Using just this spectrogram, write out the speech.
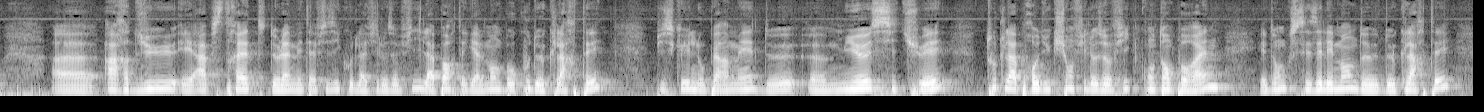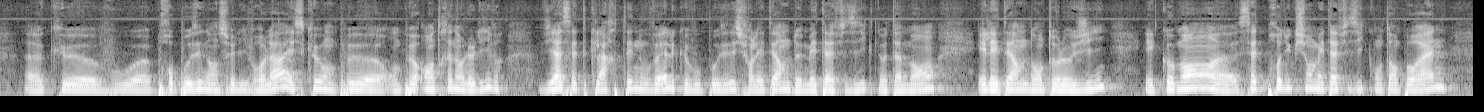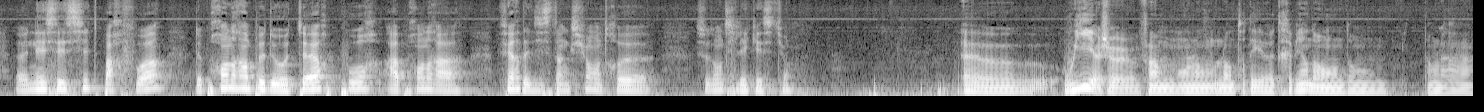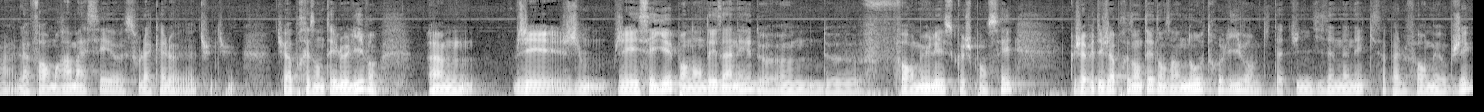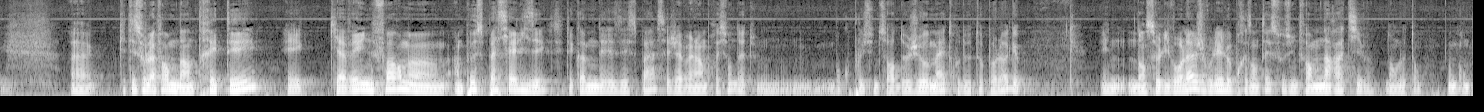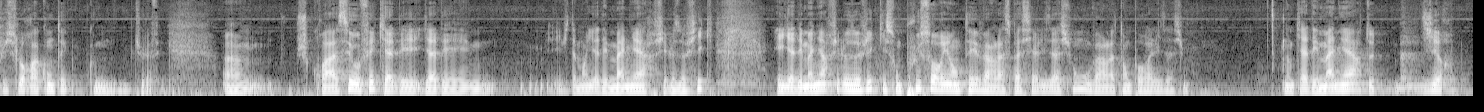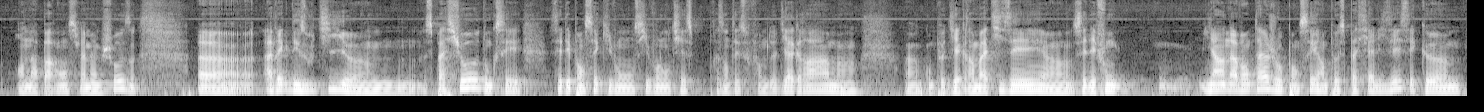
ardue et abstraite de la métaphysique ou de la philosophie, il apporte également beaucoup de clarté, puisqu'il nous permet de mieux situer toute la production philosophique contemporaine et donc ces éléments de, clarté euh, que vous euh, proposez dans ce livre-là. Est-ce qu'on peut, on peut entrer dans le livre via cette clarté nouvelle que vous posez sur les termes de métaphysique notamment et les termes d'ontologie et comment cette production métaphysique contemporaine nécessite parfois de prendre un peu de hauteur pour apprendre à faire des distinctions entre ce dont il est question? Oui, je, enfin, on l'entendait très bien dans, la, forme ramassée euh, sous laquelle euh, tu, as présenté le livre. Euh, j'ai essayé pendant des années de, formuler ce que je pensais, que j'avais déjà présenté dans un autre livre qui date d'une dizaine d'années, qui s'appelle Forme et objet, qui était sous la forme d'un traité et qui avait une forme un peu spatialisée. C'était comme des espaces et j'avais l'impression d'être beaucoup plus une sorte de géomètre ou de topologue. Et dans ce livre-là, je voulais le présenter sous une forme narrative dans le temps, donc qu'on puisse le raconter, comme tu l'as fait. Euh, je crois assez au fait qu'il y, a des. Évidemment, il y a des manières philosophiques, et il y a des manières philosophiques qui sont plus orientées vers la spatialisation ou vers la temporalisation. Donc il y a des manières de dire en apparence la même chose, euh, avec des outils euh, spatiaux. Donc c'est des pensées qui vont aussi volontiers se présenter sous forme de diagrammes, qu'on peut diagrammatiser. c'est des fonds il y a un avantage aux pensées un peu spatialisées, c'est que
